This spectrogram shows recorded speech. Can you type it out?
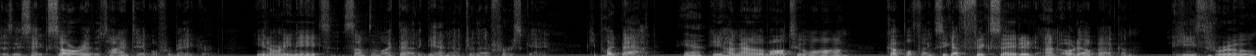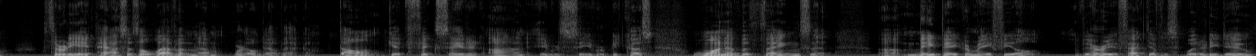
as they say, accelerated the timetable for Baker. You know what he needs? Something like that again after that first game. He played bad. Yeah. He hung onto the ball too long. Couple things. He got fixated on Odell Beckham. He threw 38 passes, 11 of them were to Odell Beckham. Don't get fixated on a receiver because one of the things that uh, made Baker Mayfield very effective is what did he do?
